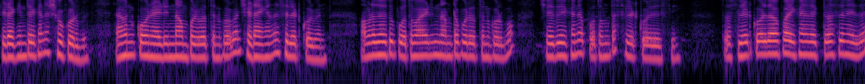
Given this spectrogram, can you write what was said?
সেটা কিন্তু এখানে শো করবে। এখন কোন আইডির নাম পরিবর্তন করবেন সেটা এখানে সিলেক্ট করবেন। আমরা যেহেতু প্রথম আইডির নামটা পরিবর্তন করব, সেহেতু এখানে প্রথমটা সিলেক্ট করে দিচ্ছি তো সিলেক্ট করে দেওয়ার পর এখানে দেখতে পাচ্ছেন এই যে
